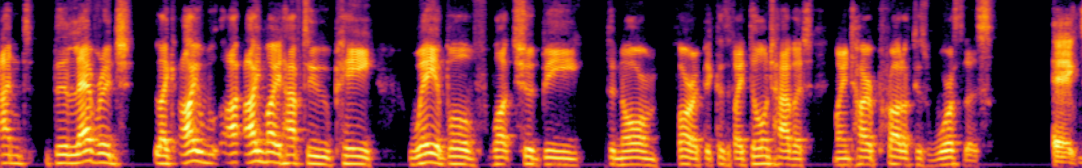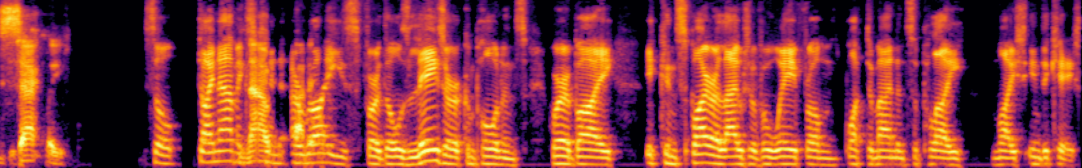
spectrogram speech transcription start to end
And the leverage like I I might have to pay way above what should be the norm for it because if I don't have it, my entire product is worthless. Exactly. So dynamics now, can arise for those laser components whereby it can spiral out of away from what demand and supply might indicate.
